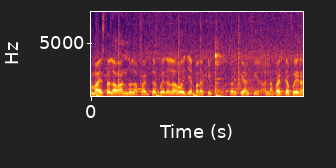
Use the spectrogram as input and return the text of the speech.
mae está, lavando la parte afuera de la olla para que, para que al la parte afuera,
